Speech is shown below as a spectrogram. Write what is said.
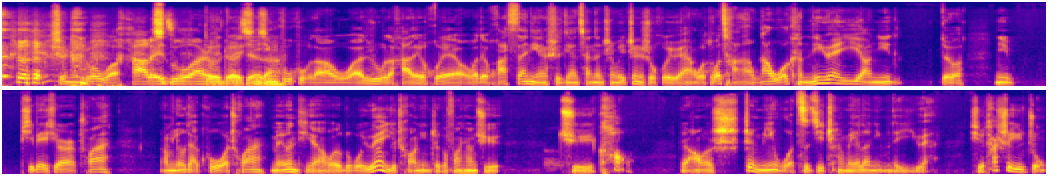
是你说我哈雷族啊什么这对对，些辛辛，苦苦的，我入的哈雷会，我得花三年时间才能成为正式会员，我多惨啊！那我肯定愿意啊，你对吧？你皮背心儿穿，然后牛仔裤我穿，没问题啊，我我愿意朝你这个方向去去靠，然后是证明我自己成为了你们的一员。其实它是一种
